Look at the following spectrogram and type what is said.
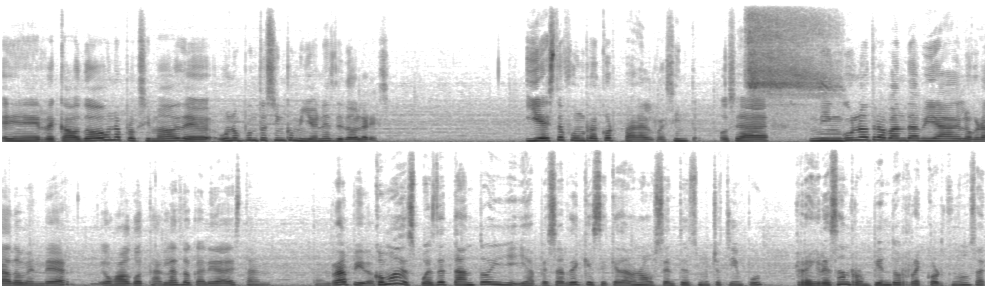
eh, recaudó un aproximado de 1.5 millones de dólares. Y esto fue un récord para el recinto. O sea, ninguna otra banda había logrado vender o agotar las localidades tan, tan rápido. ¿Cómo después de tanto y, y a pesar de que se quedaron ausentes mucho tiempo, regresan rompiendo récords, ¿no? O sea,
